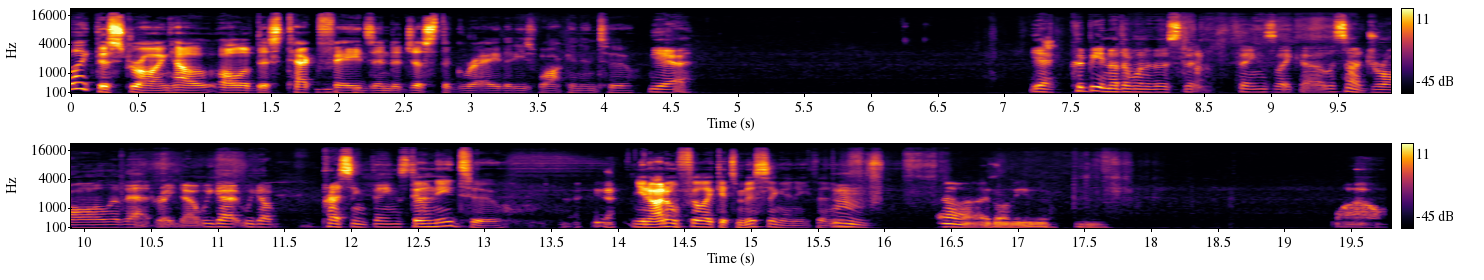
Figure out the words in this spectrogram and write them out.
I like this drawing, how all of this tech fades into just the gray that he's walking into. Yeah. Yeah, could be another one of those th- things. Like, uh, let's not draw all of that right now. We got we got pressing things. To, Don't need to. Yeah. You know, I don't feel like it's missing anything. Mm. Oh, I don't either. Mm. Wow.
